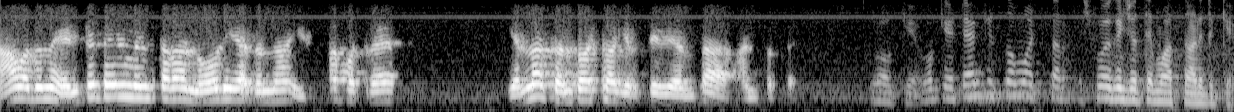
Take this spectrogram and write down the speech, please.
ನಾವು ಅದನ್ನ ಎಂಟರ್ಟೈನ್ಮೆಂಟ್ ತರ ನೋಡಿ ಅದನ್ನ ಇಷ್ಟಪಟ್ರೆ ಎಲ್ಲ ಸಂತೋಷವಾಗಿರ್ತೀವಿ ಅಂತ ಅನ್ಸುತ್ತೆ. Okay okay thank you so much sir ವಿಶ್ವಗೆ ಜೊತೆ ಮಾತನಾಡಿದಕ್ಕೆ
